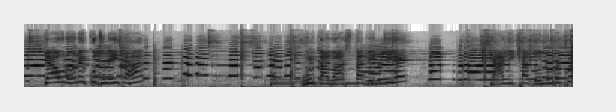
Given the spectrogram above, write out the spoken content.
क्या उन्होंने कुछ नहीं कहा? उनका वास्ता देती है। क्या लिखा दो नंबर पर?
